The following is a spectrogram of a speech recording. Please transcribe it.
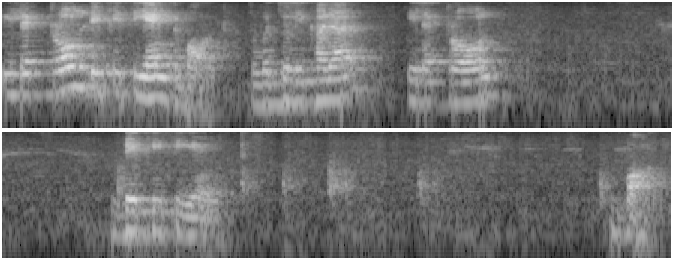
इलेक्ट्रॉन डिफिशियंट बॉन्ड तो बच्चों लिखा जाए इलेक्ट्रॉन डिफिशियंट बॉन्ड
